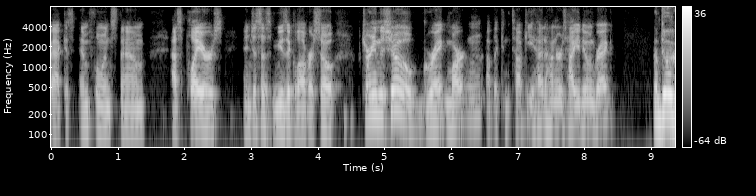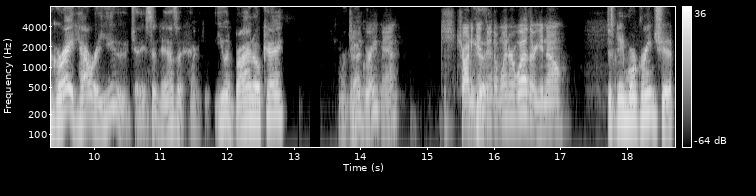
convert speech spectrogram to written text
Beck has influenced them as players and just as music lovers. So Returning the show, Greg Martin of the Kentucky Headhunters. How you doing, Greg? I'm doing great. How are you, Jason? How's it? You and Brian okay? We're doing great, man. Just trying to get Good. through the winter weather, you know. Just need more green shit.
